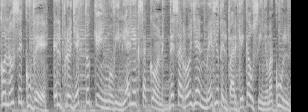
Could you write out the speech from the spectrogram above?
Conoce QB, el proyecto que Inmobiliaria Hexacón desarrolla en medio del Parque Cauciño Macul,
